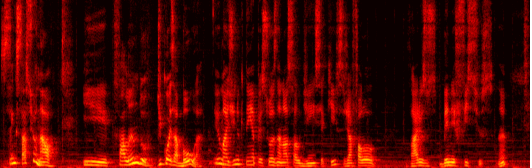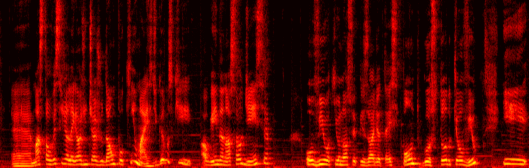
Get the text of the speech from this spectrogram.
Sensacional! E falando de coisa boa, eu imagino que tenha pessoas na nossa audiência aqui, você já falou vários benefícios, né? É, mas talvez seja legal a gente ajudar um pouquinho mais. Digamos que alguém da nossa audiência ouviu aqui o nosso episódio até esse ponto, gostou do que ouviu e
